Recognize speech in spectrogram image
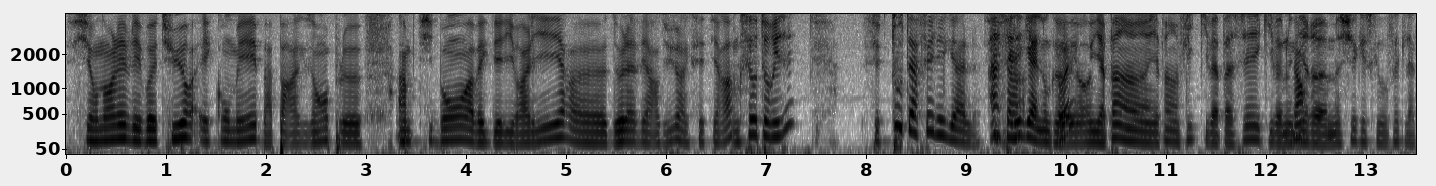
si on enlève les voitures et qu'on met, bah, par exemple, euh, un petit banc avec des livres à lire, euh, de la verdure, etc. Donc c'est autorisé? C'est tout à fait légal. Si Ah, c'est légal. Donc il Ouais. n'y a, pas un- y a pas un flic qui va passer et qui va nous Non. dire euh, Monsieur, qu'est-ce que vous faites là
